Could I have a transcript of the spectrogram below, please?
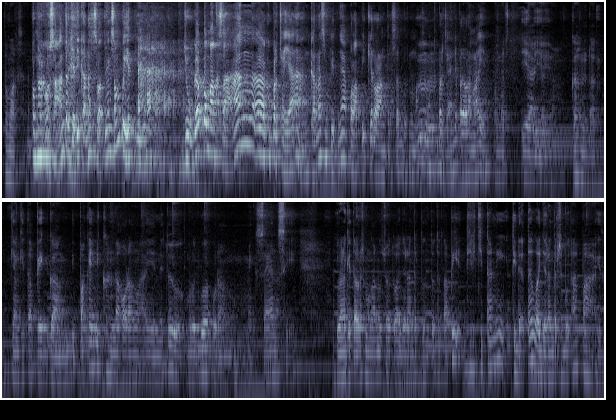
pemaksaan. Pemerkosaan terjadi karena sesuatu yang sempit gitu. juga pemaksaan eh, kepercayaan karena sempitnya pola pikir orang tersebut memaksakan kepercayaannya pada orang lain. Iya iya iya. Kehendak yang kita pegang dipakai di kehendak orang lain itu menurut gua kurang make sense sih. Gimana kita harus menganut suatu ajaran tertentu tetapi diri kita nih tidak tahu ajaran tersebut apa gitu.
